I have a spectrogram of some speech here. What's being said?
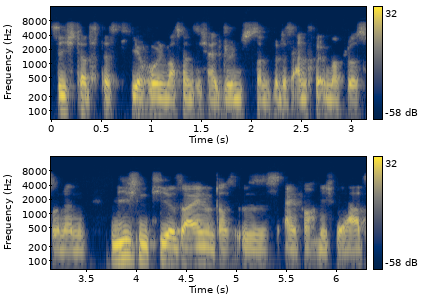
sich dort das Tier holen, was man sich halt wünscht, sondern wird das andere immer bloß so ein Nischentier sein und das ist es einfach nicht wert.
